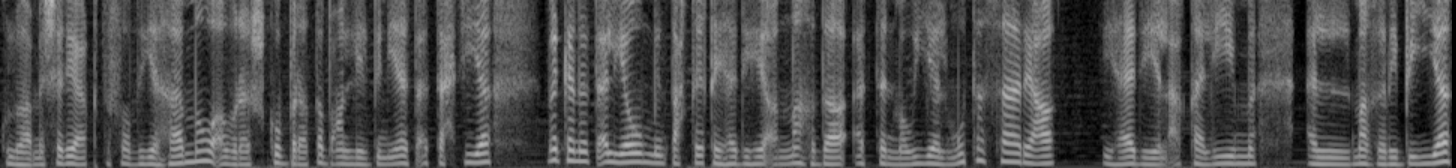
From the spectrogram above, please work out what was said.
كلها مشاريع اقتصادية هامة وأوراش كبرى طبعا للبنيات التحتية مكنت اليوم من تحقيق هذه النهضة التنموية المتسارعة. في هذه الأقاليم المغربية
